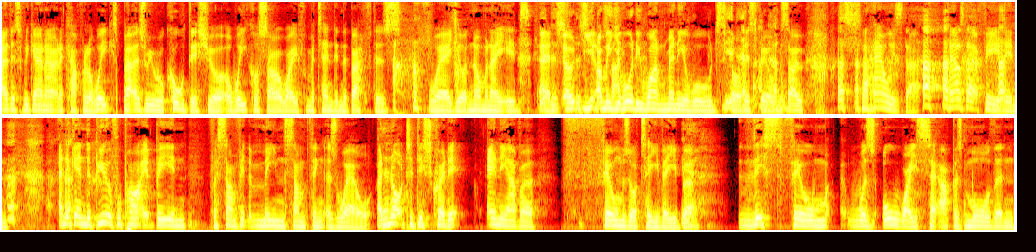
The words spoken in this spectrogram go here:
uh, this will be going out in a couple of weeks. But as we record this, you're a week or so away from attending the BAFTAs, where you're nominated. and this- oh, this- you, I mean, you've already won many awards for this film. So, so how is that? How's that feeling? And again, the beautiful part it being for something that means something as well, and not to discredit any other f- films or TV, but. This film was always set up as more than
